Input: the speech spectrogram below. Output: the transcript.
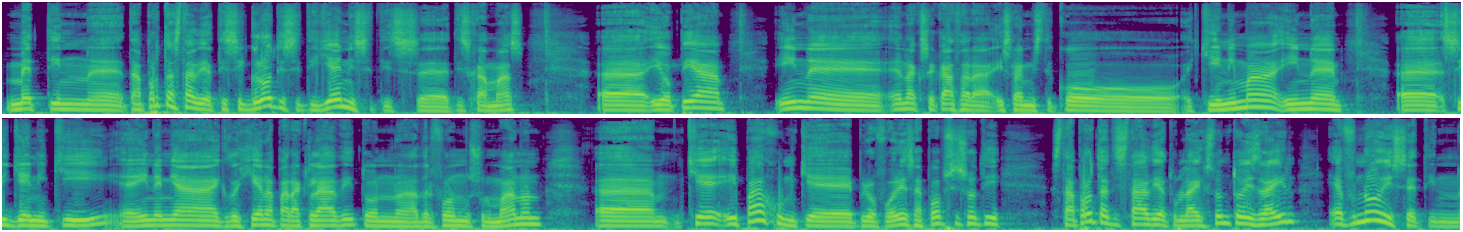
με την, ε, τα πρώτα στάδια, τη συγκρότηση, τη γέννηση της, ε, της Χαμάς η οποία είναι ένα ξεκάθαρα ισλαμιστικό κίνημα, είναι ε, συγγενική, είναι μια εκδοχή, ένα παρακλάδι των αδελφών μουσουλμάνων και υπάρχουν και πληροφορίες απόψεις ότι στα πρώτα της στάδια τουλάχιστον το Ισραήλ ευνόησε την,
